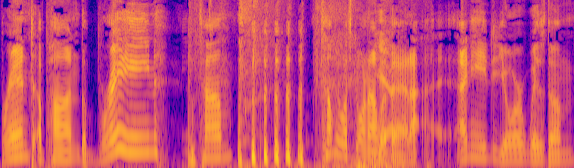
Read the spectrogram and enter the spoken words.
brand upon the brain, Tom. tell me what's going on Yeah. with that. I, I need your wisdom.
